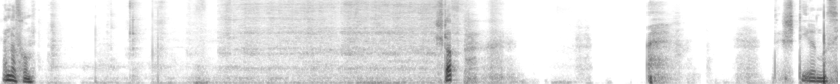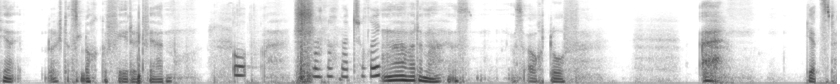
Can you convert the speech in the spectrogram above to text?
Andersrum. Stopp. Der Stiel muss hier durch das Loch gefädelt werden. Oh, ich mach nochmal zurück. Na, warte mal. Das ist auch doof. Ah, Jetzt.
